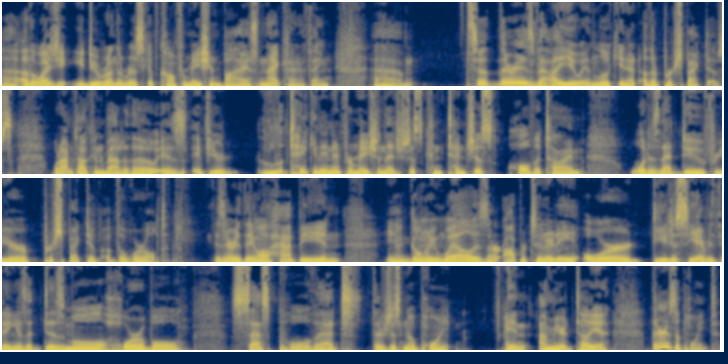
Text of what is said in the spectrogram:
Uh, otherwise, you, you do run the risk of confirmation bias and that kind of thing. Um, so there is value in looking at other perspectives. What I'm talking about, though, is if you're taking in information that's just contentious all the time, what does that do for your perspective of the world? Is everything all happy and you know going well? Is there opportunity, or do you just see everything as a dismal, horrible cesspool that there's just no point? And I'm here to tell you, there is a point.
